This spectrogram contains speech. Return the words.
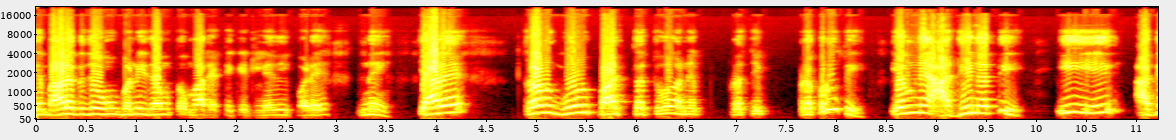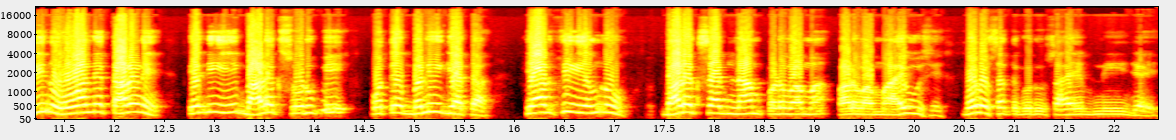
કે બાળક જો હું બની જાઉં તો મારે ટિકિટ લેવી પડે નહીં. ત્યારે ત્રણ ગુણ, પાંચ તત્વ અને પ્રતિ- પ્રકૃતિ એમને આધીન હતી. એ આધીન હોવાને કારણે તેથી એ બાળક સ્વરૂપી પોતે બની ગયા હતા ત્યારથી એમનું બાળક સાહેબ નામ પડવામાં, પાડવામાં આવ્યું છે. બોલો સતગુરુ સાહેબની જય.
